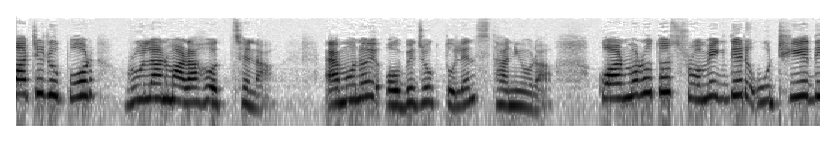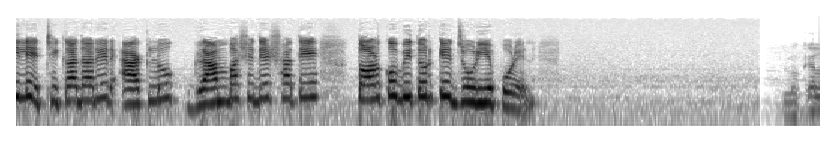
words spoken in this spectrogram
মাটির উপর রুলার মারা হচ্ছে না। এমনই অভিযোগ তোলেন স্থানীয়রা। কর্মরত শ্রমিকদের উঠিয়ে দিলে ঠিকাদারের এক লোক গ্রামবাসীদের সাথে তর্ক বিতর্কে জড়িয়ে পড়েন। লোকাল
